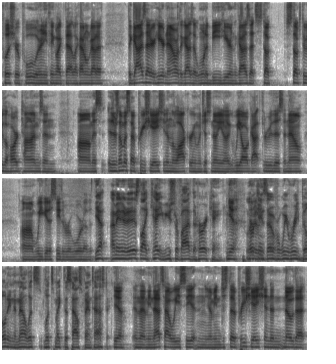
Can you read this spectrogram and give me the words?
push or pull or anything like that. Like I don't gotta. The guys that are here now are the guys that want to be here and the guys that stuck stuck through the hard times and um, there's almost appreciation in the locker room of just knowing you know we all got through this and now um, we get to see the reward of it. Yeah, I mean it is like, hey, you survived the hurricane. Yeah, literally. hurricane's over. We're rebuilding, and now let's let's make this house fantastic. Yeah, and I mean that's how we see it, and I mean just the appreciation to know that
